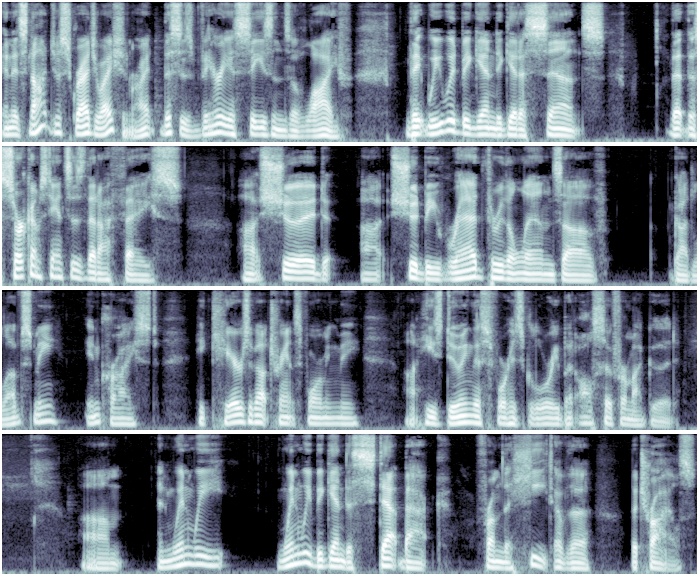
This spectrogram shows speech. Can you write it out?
and it's not just graduation, right? This is various seasons of life, that we would begin to get a sense that the circumstances that I face uh, should uh, should be read through the lens of God loves me in Christ. He cares about transforming me. Uh, he's doing this for His glory, but also for my good. Um, and when we when we begin to step back from the heat of the the trials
